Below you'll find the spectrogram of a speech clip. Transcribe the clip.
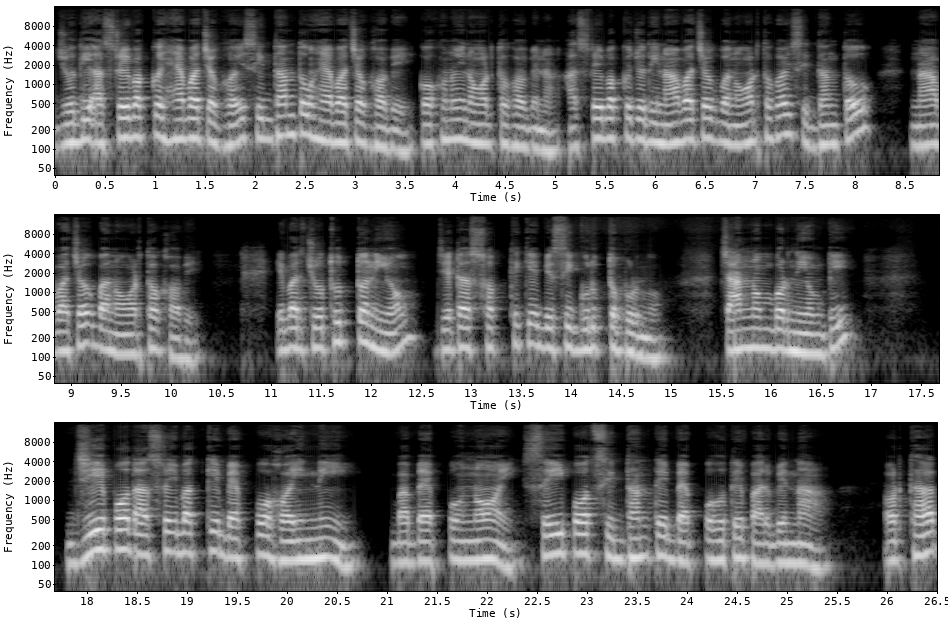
যদি আশ্রয় বাক্য হ্যাঁবাচক হয়, সিদ্ধান্তও হ্যাঁবাচক হবে, কখনোই নঅর্থক হবে না। আশ্রয় বাক্য যদি নাবাচক বা নঅর্থক হয়, সিদ্ধান্তও নাবাচক বা নঅর্থক হবে। এবার চতুর্থ নিয়ম যেটা সবথেকে বেশি গুরুত্বপূর্ণ। চার নম্বর নিয়মটি, যে পদ আশ্রয় বাক্যে ব্যাপ্য হয়নি বা ব্যাপ্য নয়, সেই পদ সিদ্ধান্তে ব্যাপ্য হতে পারবে না। অর্থাৎ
